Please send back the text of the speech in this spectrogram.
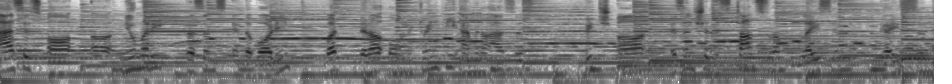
acids are uh, numeric presence in the body, but there are only 20 amino acids which are essentially starts from lysine, glycine,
